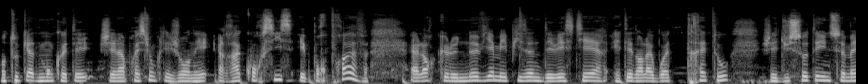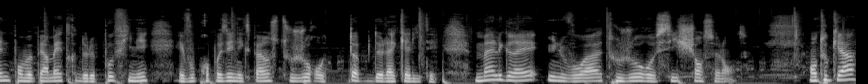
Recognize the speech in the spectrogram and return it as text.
En tout cas de mon côté, j'ai l'impression que les journées raccourcissent et pour preuve, alors que le neuvième épisode des vestiaires était dans la boîte très tôt, j'ai dû sauter une semaine pour me permettre de le peaufiner et vous proposer une expérience toujours au top de la qualité, malgré une voix toujours aussi chancelante. En tout cas,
